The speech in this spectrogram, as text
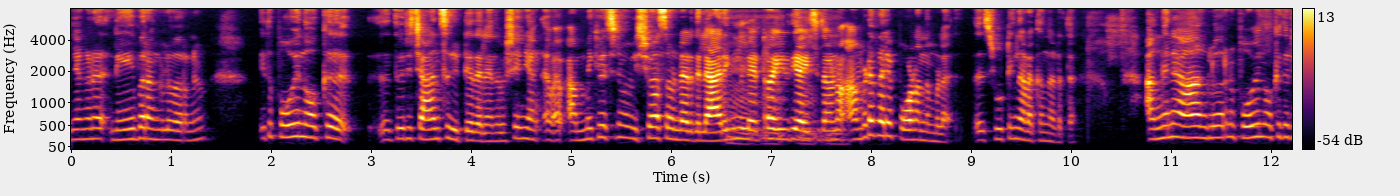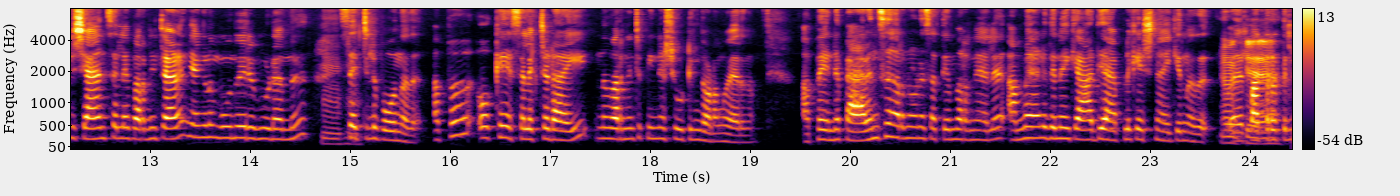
ഞങ്ങളുടെ നെയ്ബർ അങ്കിൾ പറഞ്ഞു ഇത് പോയി നോക്ക് ഇതൊരു ചാൻസ് കിട്ടിയതല്ലായിരുന്നു. പക്ഷേ ഞാൻ അമ്മയ്ക്ക് വെച്ചിട്ട് വിശ്വാസം ഉണ്ടായിരുന്നില്ല. ആരെങ്കിലും ലെറ്റർ എഴുതി അയച്ചതാണോ അവിടെ വരെ പോകണം നമ്മൾ ഷൂട്ടിംഗ് നടക്കുന്നിടത്ത്. അങ്ങനെ ആ അങ്കിൾ പോയി നോക്കി ഒരു ചാൻസ് അല്ലേ പറഞ്ഞിട്ടാണ് ഞങ്ങൾ മൂന്നുപേരും കൂടെ അന്ന് സെറ്റിൽ പോകുന്നത്. അപ്പോൾ ഓക്കെ സെലക്റ്റഡ് ആയി എന്ന് പറഞ്ഞിട്ട് പിന്നെ ഷൂട്ടിംഗ് തുടങ്ങുമായിരുന്നു അപ്പൊ എന്റെ പാരന്റ്സ് കാരണമാണ് സത്യം പറഞ്ഞാൽ അമ്മയാണ് ഇതിനേക്ക് ആദ്യം ആപ്ലിക്കേഷൻ അയക്കുന്നത്. പത്രത്തിൽ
